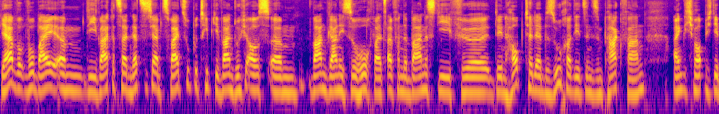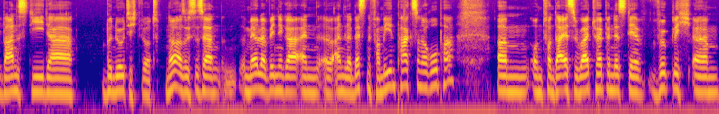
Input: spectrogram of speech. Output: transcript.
ja wo, wobei ähm, die Wartezeiten letztes Jahr im Zweizugbetrieb, die waren durchaus, ähm, waren gar nicht so hoch, weil es einfach eine Bahn ist, die für den Hauptteil der Besucher, die jetzt in diesem Park fahren, eigentlich überhaupt nicht die Bahn ist, die da benötigt wird. Ne? Also es ist ja mehr oder weniger ein, äh, einer der besten Familienparks in Europa. Ähm, und von daher ist The Ride to Happiness der wirklich ähm,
